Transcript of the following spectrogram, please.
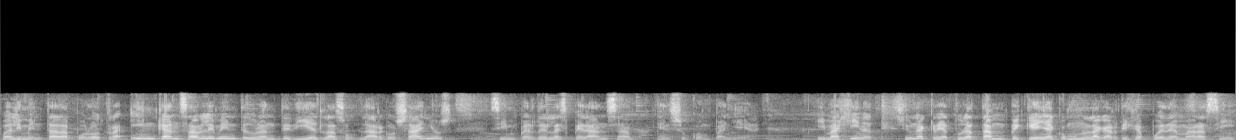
fue alimentada por otra incansablemente durante 10 largos años sin perder la esperanza en su compañera. Imagínate, si una criatura tan pequeña como una lagartija puede amar así,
